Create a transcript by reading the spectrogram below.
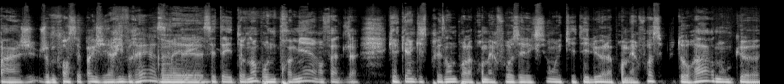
enfin, je, je ne pensais pas que j'y arriverais c'était Oui, oui. c'était étonnant pour une première en fait quelqu'un qui se présente pour la première fois aux élections et qui est élu à la première fois c'est plutôt rare donc euh,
